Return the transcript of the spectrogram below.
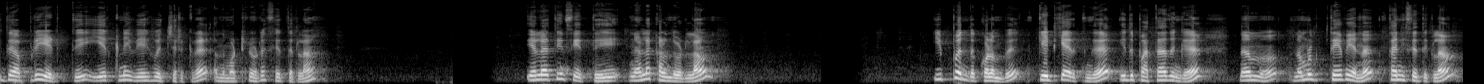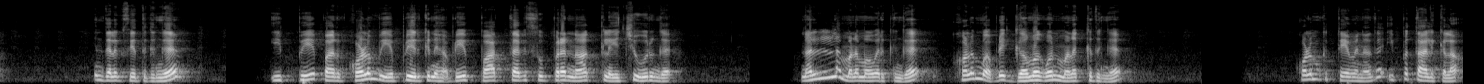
இதை அப்படியே எடுத்து ஏற்கனவே வேக வச்சுருக்கிற அந்த மட்டனோட சேர்த்துடலாம். எல்லாத்தையும் சேர்த்து நல்லா கலந்து விடலாம். இப்போ இந்த குழம்பு கெட்டியாக இருக்குங்க. இது பத்தாதுங்க. நம்ம நம்மளுக்கு தேவையான தண்ணி சேர்த்துக்கலாம். இந்த அளவுக்கு சேர்த்துக்குங்க. இப்போயே பாரு குழம்பு எப்படி இருக்குன்னு அப்படியே பார்த்தாவே சூப்பராக நாக்கில் எச்சு ஊறுங்க நல்ல மணமாகவும் இருக்குங்க. குழம்பு அப்படியே கமகமன்னு மணக்குதுங்க. குழம்புக்கு தேவையானதை இப்போ தாளிக்கலாம்.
